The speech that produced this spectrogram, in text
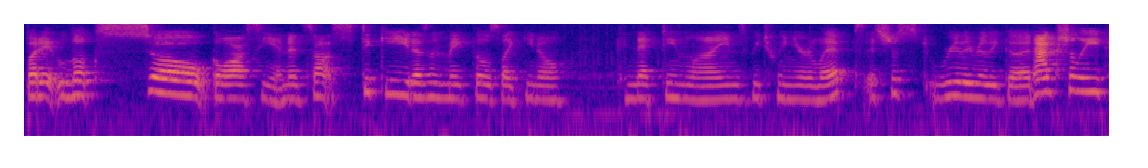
but it looks so glossy and it's not sticky. It doesn't make those like, you know, connecting lines between your lips. It's just really, really good. Actually,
